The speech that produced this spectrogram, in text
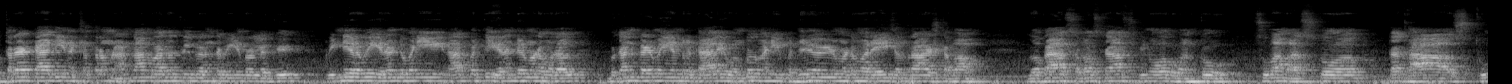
உத்தரட்டாதி நட்சத்திரம் நான்காம் பாதத்தில் பிறந்த மீன்களுக்கு பின்னிரவு இரண்டு மணி நாற்பத்தி இரண்டு நிமிடம் முதல் புதன்கிழமை என்று காலை ஒன்பது மணி பதினேழு நிமிடம் வரை சந்திராஷ்டமம். லோகா சமஸ்தா ஸ்பினோ பவந்து. சுபமஸ்தோ. ததாஸ்து.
